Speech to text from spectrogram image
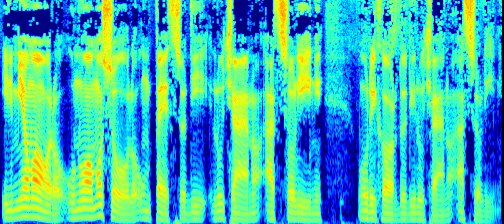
Il mio Moro, un uomo solo, un pezzo di Luciano Azzolini, un ricordo di Luciano Azzolini.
